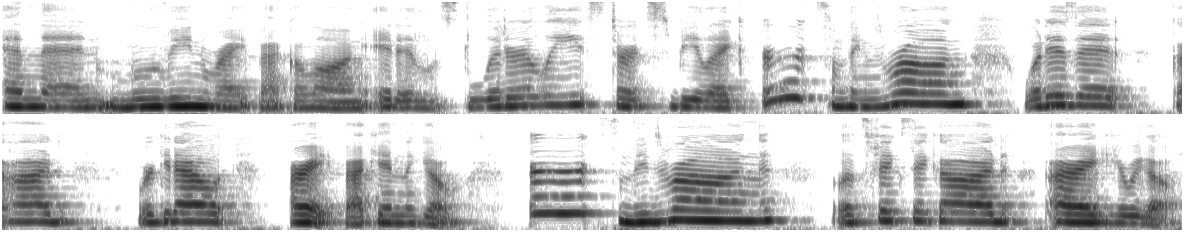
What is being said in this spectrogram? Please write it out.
and then moving right back along. It is literally starts to be like, er, something's wrong. What is it? God, work it out. All right, back in the go. Er, something's wrong. Let's fix it, God. All right, here we go.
